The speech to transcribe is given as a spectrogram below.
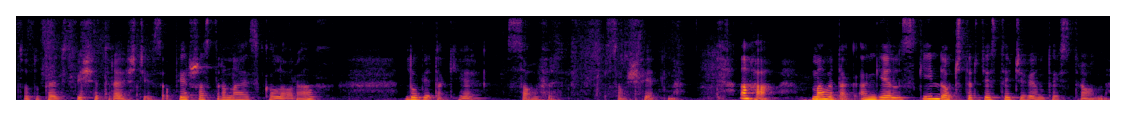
co tutaj w spisie treści jest. O, pierwsza strona jest w kolorach. Lubię takie sowy. Są świetne. Aha, Mamy tak, angielski do 49 strony.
